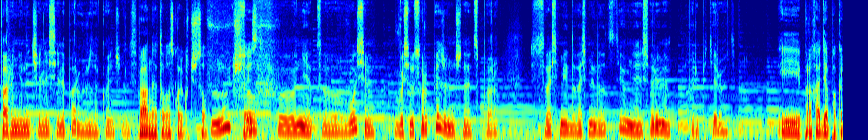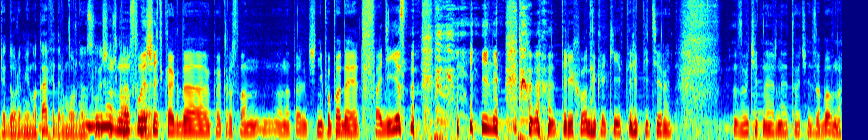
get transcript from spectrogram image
пары не начались, или пары уже закончились. Рано это во сколько часов? Ну, часов 6? Э, нет, 8. 8.45 же начинается пара. С 8 до 8.20 у меня есть время порепетировать. И проходя по коридору мимо кафедры, можно услышать. Можно как услышать, когда как Руслан Анатольевич не попадает в подъезд или переходы какие-то репетирует. Звучит, наверное, это очень забавно,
